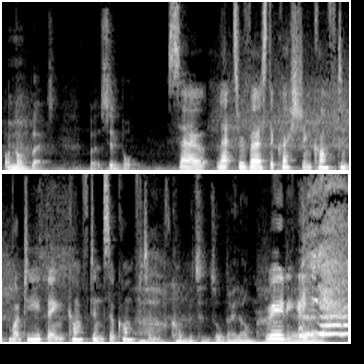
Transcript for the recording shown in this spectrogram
quite mm. complex, but simple. So let's reverse the question. Confident. What do you think? Confidence or competence? Competence all day long. Really? Yeah.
